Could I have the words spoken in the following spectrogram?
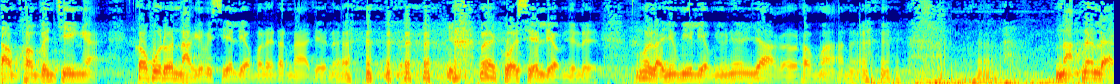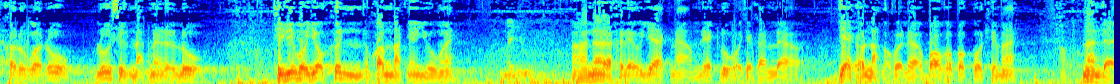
ตามความเป็นจริงอะ ก็พูดว่าหนักจะไปเสียเหลี่ยมอะไรนักหนาเจอนะไม่กลัวเสียเหลี่ยมอยู่เลย เมื่อไหร่ยังมีเหลี่ยมอยู่เนี่ยยากเราธรรมะนะหนักนั่นแหละเขาเรียกว่ารูป รู้สึกหนักนั่นแหละรูป ทีนี้พอยกขึ้นความหนักยังอยู่ไหมไม่อยู่ อ่านั่นแหละเขาเรียกว่าแยกนามแยกรูปออกจากกันแล้ว แยกเอาหนักออกไปแล้วเบาก็ปรากฏใช่ไหมนั่นแหละ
